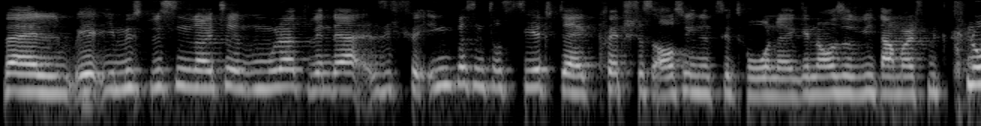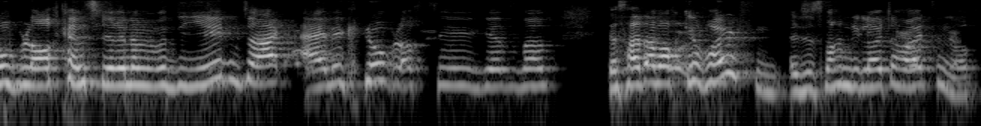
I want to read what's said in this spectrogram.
Weil ihr, müsst wissen, Leute, Murat, wenn der sich für irgendwas interessiert, der quetscht das aus wie eine Zitrone. Genauso wie damals mit Knoblauch. Kannst du dich erinnern, wo du jeden Tag eine Knoblauchzehe gegessen hast? Das hat aber auch geholfen. Also das machen die Leute heute noch.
